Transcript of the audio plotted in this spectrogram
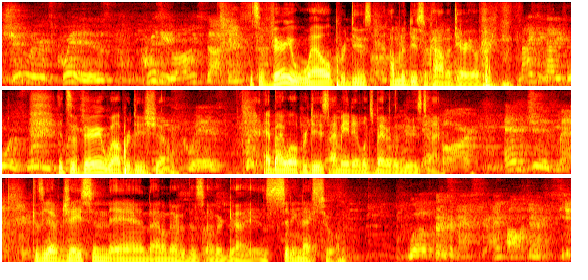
Schindler's Quiz, Quizzy Longstockings. It's a very well produced. I'm going to do some commentary over it. It's a very well produced show. And by well produced, I mean it looks better than News Time. Because you have Jason and I don't know who this other guy is sitting next to him. Well, Quizmaster, I apologize. You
